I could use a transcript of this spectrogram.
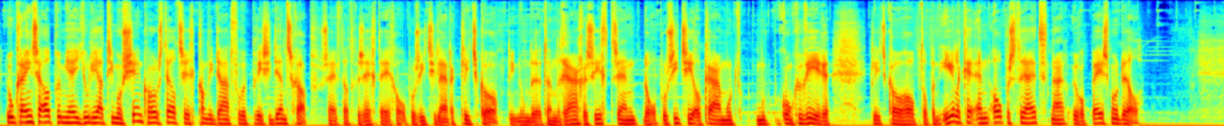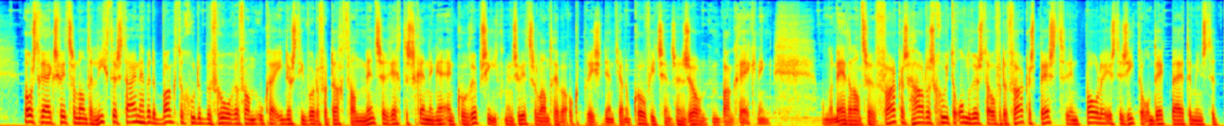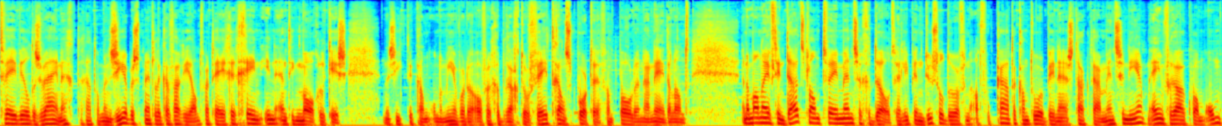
De Oekraïense oud-premier Julia Timoshenko stelt zich kandidaat voor het presidentschap. Ze heeft dat gezegd tegen oppositieleider Klitschko. Die noemde het een raar gezicht zijn de oppositie elkaar moet, moet concurreren. Klitschko hoopt op een eerlijke en open strijd naar Europees model. Oostenrijk, Zwitserland en Liechtenstein hebben de banktegoeden bevroren van Oekraïners die worden verdacht van mensenrechten schendingen en corruptie. In Zwitserland hebben ook president Janukovic en zijn zoon een bankrekening. Onder Nederlandse varkenshouders groeit de onrust over de varkenspest. In Polen is de ziekte ontdekt bij tenminste twee wilde zwijnen. Het gaat om een zeer besmettelijke variant waartegen geen inenting mogelijk is. De ziekte kan onder meer worden overgebracht door veetransporten van Polen naar Nederland. En de man heeft in Duitsland twee mensen gedood. Hij liep in Düsseldorf een advocatenkantoor binnen en stak daar mensen neer. Eén vrouw kwam om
